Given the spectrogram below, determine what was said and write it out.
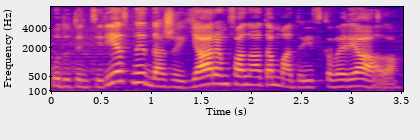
будут интересны даже ярым фанатам мадридского Реала.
